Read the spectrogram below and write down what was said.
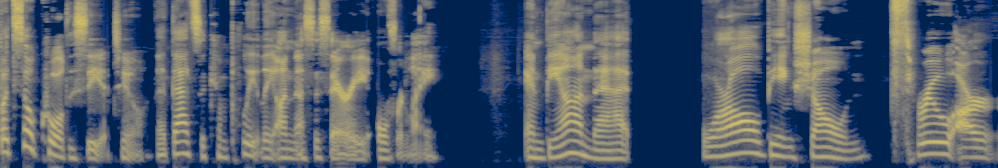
But so cool to see it too. That that's a completely unnecessary overlay. And beyond that, we're all being shown through our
